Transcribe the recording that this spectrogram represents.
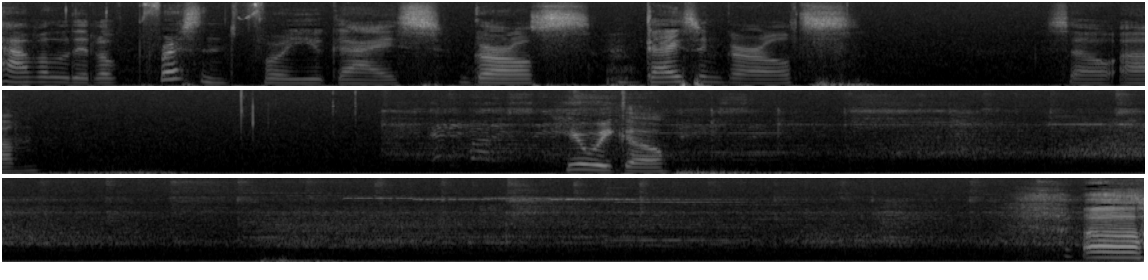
have a little present for you guys, girls, guys and girls. So, um, here we go. Uh,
